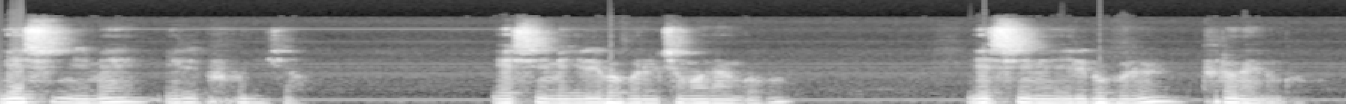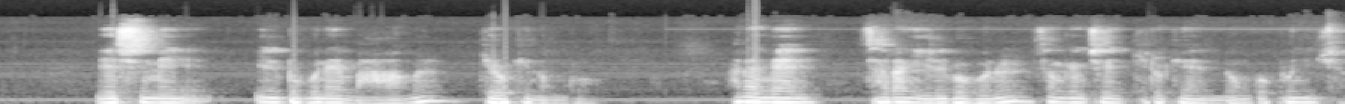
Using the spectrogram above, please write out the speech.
예수님의 일부분이죠. 예수님의 일부분을 증언하는 거고, 예수님의 일부분을 드러내는 거고, 예수님의 일부분의 마음을 기록해 놓은 거. 하나님의 사랑의 일부분을 성경책에 기록해 놓은 것 뿐이죠.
